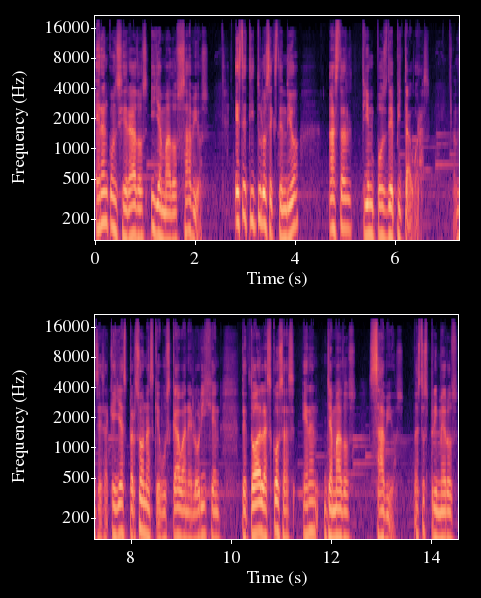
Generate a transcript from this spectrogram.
eran considerados y llamados sabios. Este título se extendió hasta tiempos de Pitágoras. Entonces aquellas personas que buscaban el origen de todas las cosas eran llamados sabios. Estos primeros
